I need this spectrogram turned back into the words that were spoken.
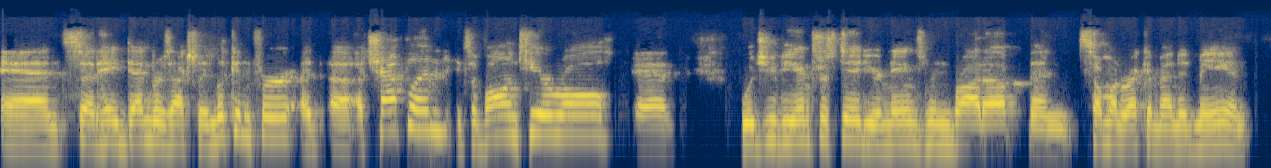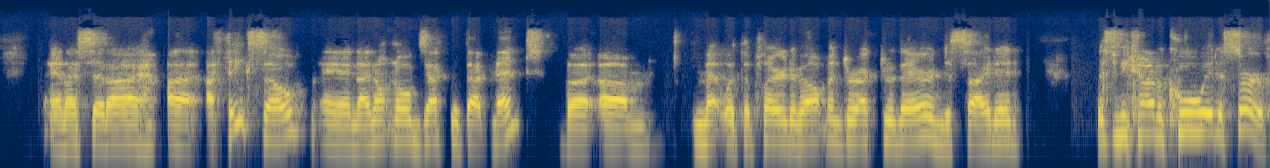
and said, Hey, Denver's actually looking for a, a, chaplain. It's a volunteer role. And would you be interested? Your name's been brought up and someone recommended me. And, and I said, I, I, I think so. And I don't know exactly what that meant, but um, met with the player development director there and decided this would be kind of a cool way to serve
